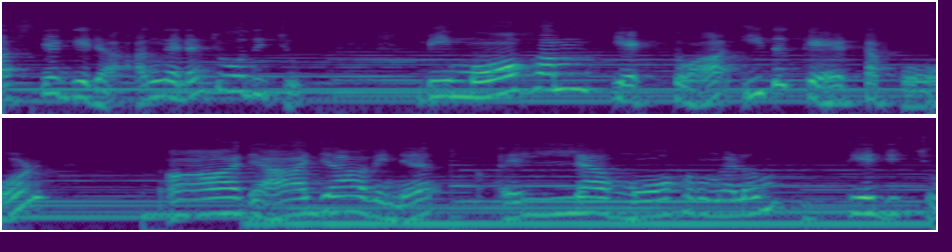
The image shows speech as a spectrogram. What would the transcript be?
തസ്യഗിര അങ്ങനെ ചോദിച്ചു. വിമോഹം ത്യക്വ ഇത് കേട്ടപ്പോൾ ആ രാജാവിന് എല്ലാ മോഹങ്ങളും ത്യജിച്ചു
